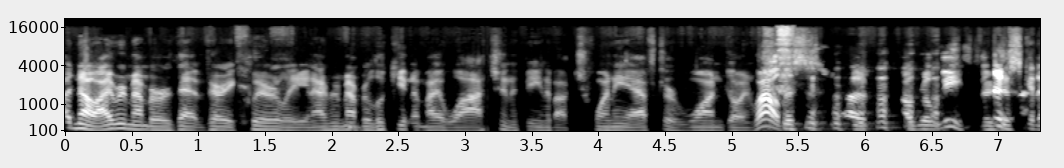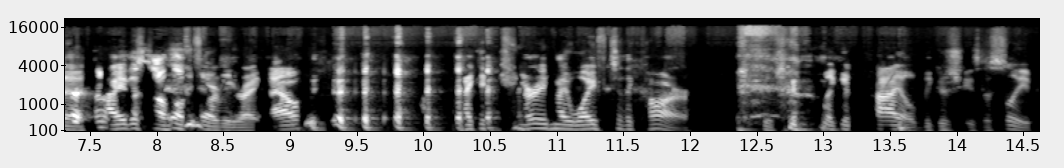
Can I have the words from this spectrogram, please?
uh, no, I remember that very clearly, and I remember looking at my watch and it being about 20 after one, going, "Wow, this is a, a relief. They're just gonna tie this all up for me right now. I could carry my wife to the car like a child because she's asleep."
